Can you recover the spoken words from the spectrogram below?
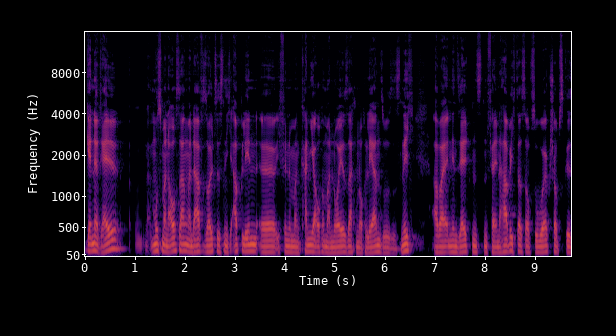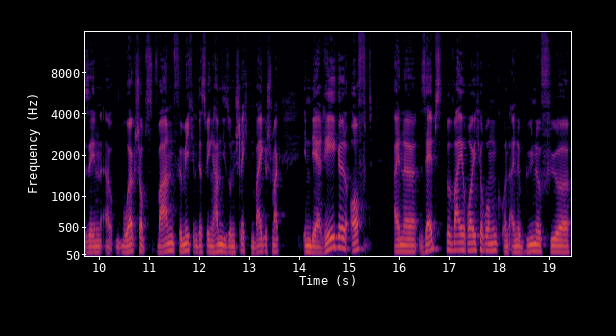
generell muss man auch sagen, man darf, sollte es nicht ablehnen. Äh, ich finde, man kann ja auch immer neue Sachen noch lernen, so ist es nicht. Aber in den seltensten Fällen habe ich das auf so Workshops gesehen. Äh, Workshops waren für mich und deswegen haben die so einen schlechten Beigeschmack. In der Regel oft eine Selbstbeweihräucherung und eine Bühne für,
